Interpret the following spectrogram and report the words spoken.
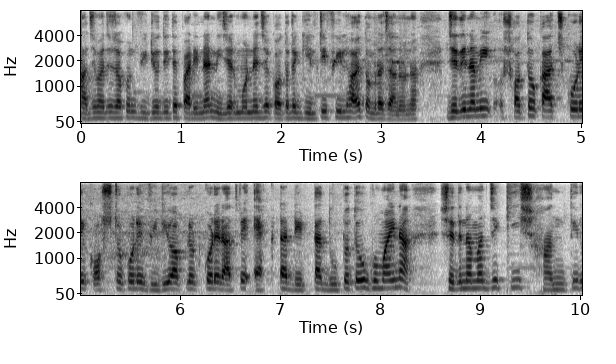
মাঝে মাঝে যখন ভিডিও দিতে পারি না, নিজের মনে যে কতটা গিলটি ফিল হয়, তোমরা জানো না। যেদিন আমি শত কাজ করে, কষ্ট করে ভিডিও আপলোড করে, রাত্রে একটা, দেড়টা, দুটোতেও ঘুমাই না, সেদিন আমার যে কি শান্তির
